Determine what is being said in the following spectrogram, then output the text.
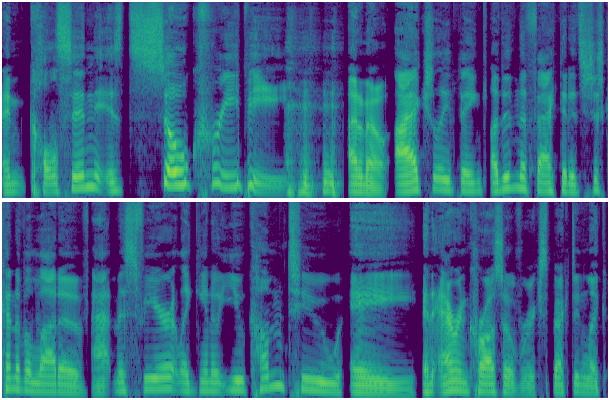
and Coulson is so creepy. I don't know. I actually think, other than the fact that it's just kind of a lot of atmosphere, like you know, you come to a an Aaron crossover expecting like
